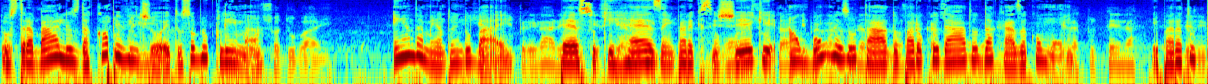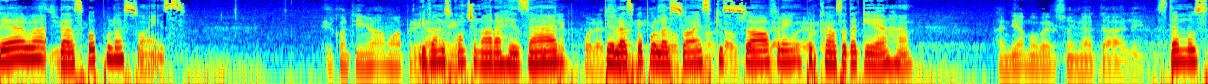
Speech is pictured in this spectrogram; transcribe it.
os trabalhos da COP28 sobre o clima em andamento em Dubai. Peço que rezem para que se chegue a um bom resultado para o cuidado da casa comum e para a tutela das populações. E vamos continuar a rezar pelas populações que sofrem por causa da guerra. Estamos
